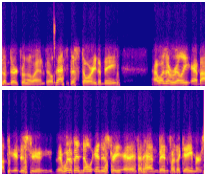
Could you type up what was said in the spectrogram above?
some dirt from the landfill. That's the story to me. I wasn't really about the industry. There would have been no industry if it hadn't been for the gamers.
